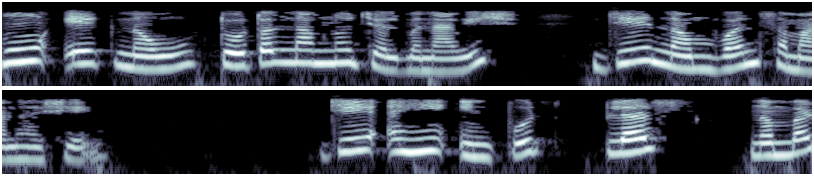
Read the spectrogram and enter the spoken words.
હું એક નવું ટોટલ નામનું ચલ બનાવીશ, જે num1 સમાન હશે, જે અહીં ઇનપુટ પ્લસ નંબર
